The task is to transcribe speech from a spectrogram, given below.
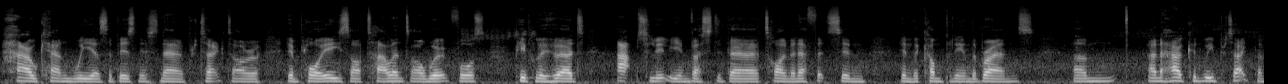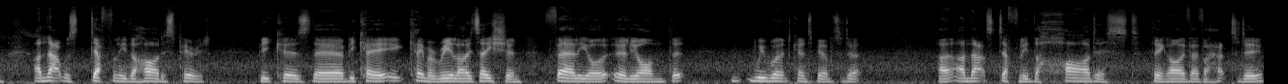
How can we as a business now protect our employees, our talent, our workforce, people who had absolutely invested their time and efforts in in the company and the brands, um, and how could we protect them? And that was definitely the hardest period because there became, it came a realization fairly early on that we weren't going to be able to do it. Uh, and that's definitely the hardest thing I've ever had to do.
